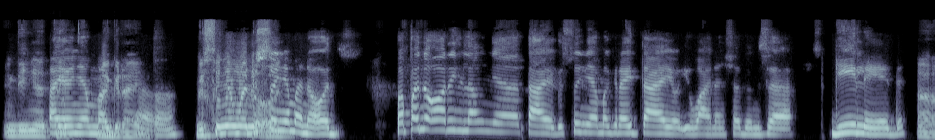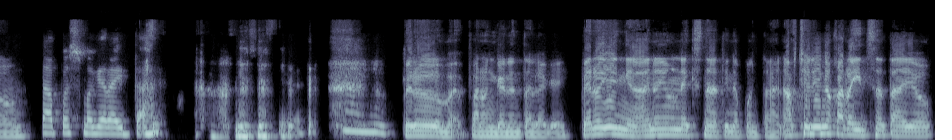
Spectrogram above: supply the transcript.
hindi niya Ayaw niya mag, mag-ride. oo. Gusto niya manood. Gusto niya manood. Papanoorin lang niya tayo. Gusto niya mag-ride tayo. Iwanan siya dun sa gilid. Oo. Tapos mag-ride tayo. Pero parang ganun talaga eh. Pero yun nga, ano yung next natin napuntahan? Actually, naka-rides na tayo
